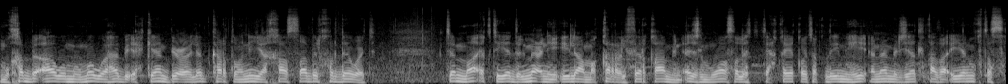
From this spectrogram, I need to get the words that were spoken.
مخبأة ومموهة بإحكام بعلب كرتونية خاصة بالخردوات. تم اقتياد المعني إلى مقر الفرقة من أجل مواصلة التحقيق وتقديمه أمام الجهات القضائية المختصة.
